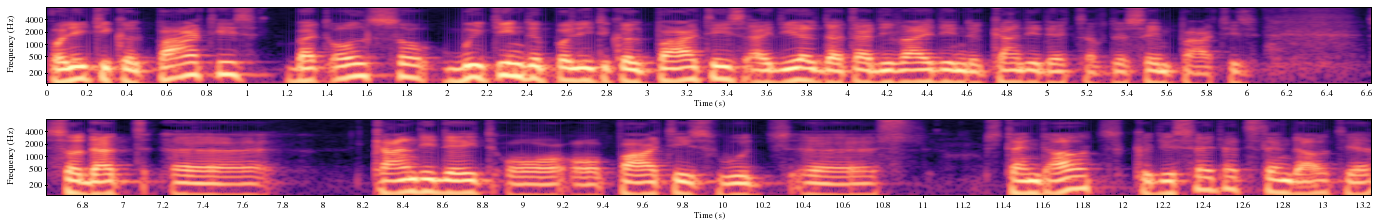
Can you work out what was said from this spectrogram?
political parties, but also within the political parties, ideas that are dividing the candidates of the same parties, so that uh, candidate or, or parties would uh, stand out. Could you say that? Stand out, yeah.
